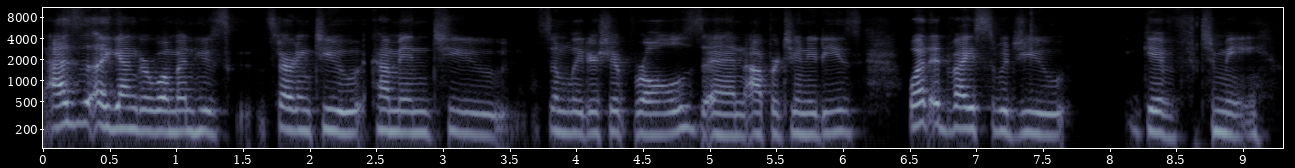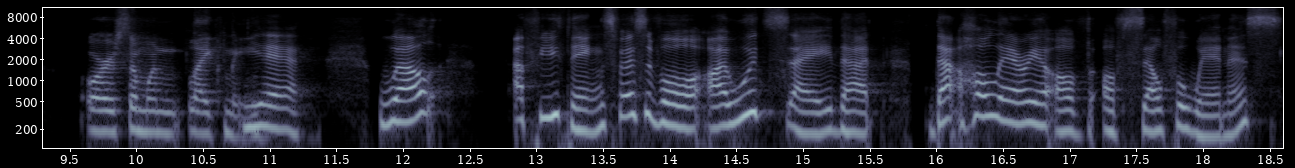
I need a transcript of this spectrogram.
As a younger woman who's starting to come into some leadership roles and opportunities, what advice would you give to me or someone like me? Yeah. Well, a few things. First of all, I would say that that whole area of, of self awareness,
